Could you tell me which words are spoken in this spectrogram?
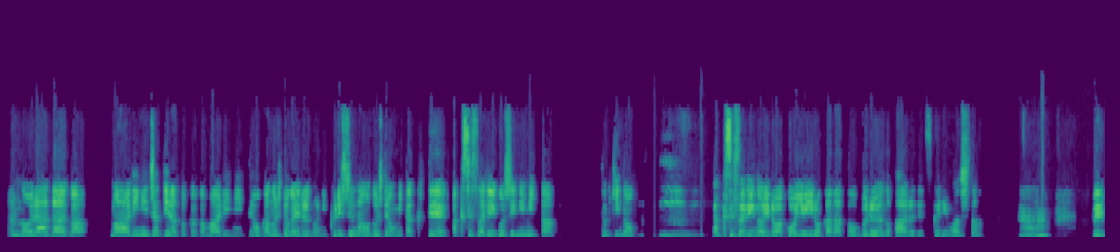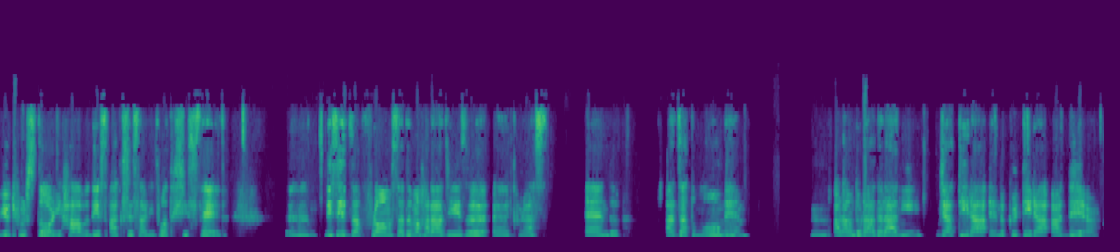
あの、ラーダーが周りにジャティラとかが周りにいて他の人がいるのにクリシュナをどうしても見たくてアクセサリー越しに見た時のうん。アクセサリーの色はこういう色かなとブルーのパールで作りました。Ah, very beautiful story have this accessories, what she said. Um, this is uh, from Sadhu Maharaj's uh, class. And at that moment, um, around Radharani, Jatira and Kutira are there.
